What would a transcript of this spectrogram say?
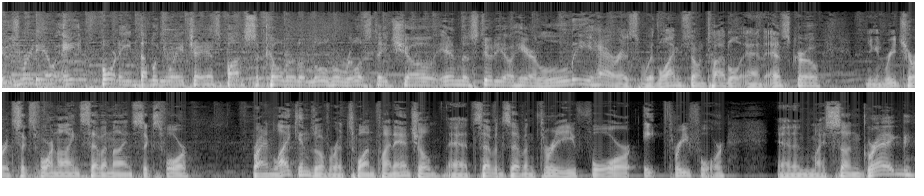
News Radio 840 WHAS, Bob Sokoler, the Louisville Real Estate Show. In the studio here, Lee Harris with Limestone Title and Escrow. You can reach her at 649 7964. Brian Likens over at Swan Financial at 773 4834. And my son Greg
